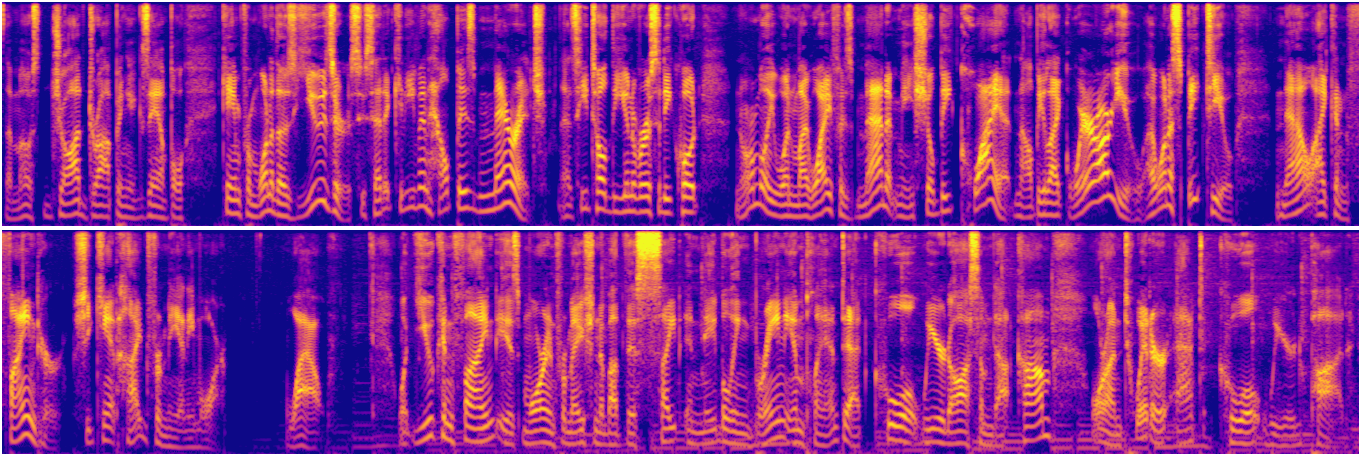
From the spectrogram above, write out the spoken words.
The most jaw dropping example came from one of those users who said it could even help his marriage. As he told the university, quote, Normally when my wife is mad at me, she'll be quiet and I'll be like, Where are you? I want to speak to you. Now I can find her. She can't hide from me anymore. Wow. What you can find is more information about this sight enabling brain implant at coolweirdawesome.com or on Twitter at coolweirdpod.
